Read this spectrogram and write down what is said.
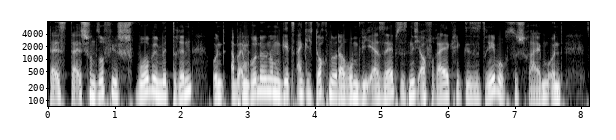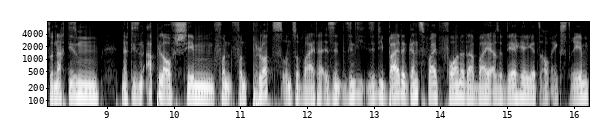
Da ist, da ist schon so viel Schwurbel mit drin und aber im Grunde genommen geht's eigentlich doch nur darum, wie er selbst es nicht auf Reihe kriegt, dieses Drehbuch zu schreiben und so nach diesem, nach diesen Ablaufschemen von, von Plots und so weiter sind, sind die, sind die beide ganz weit vorne dabei. Also der hier jetzt auch extrem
